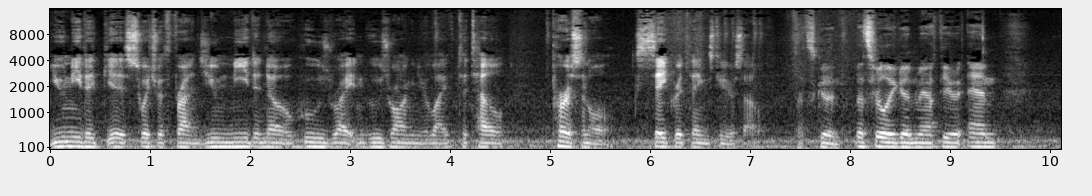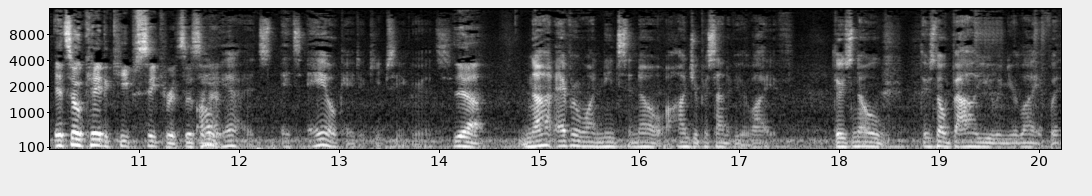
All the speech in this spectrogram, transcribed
You need to get switch with friends. You need to know who's right and who's wrong in your life to tell personal, sacred things to yourself. That's good. That's really good, Matthew. And it's okay to keep secrets, isn't it? oh it? yeah, it's it's a okay to keep secrets. Yeah. Not everyone needs to know hundred percent of your life. There's no there's no value in your life, but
